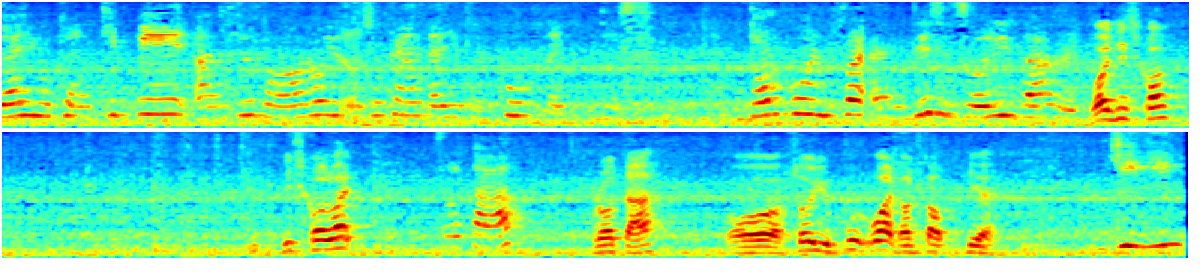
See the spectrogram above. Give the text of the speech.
Then you can keep it until tomorrow you also can then you can cook like this. Don't put in fat and this is already done already. What is called? This called what? Sota, Prota. Oh, so you put what on top here? ghee,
